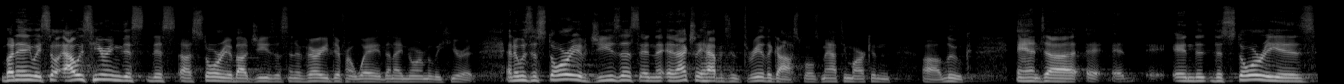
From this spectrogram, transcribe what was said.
But anyway, so I was hearing this, this uh, story about Jesus in a very different way than I normally hear it. And it was a story of Jesus, and it actually happens in three of the Gospels Matthew, Mark, and uh, Luke. And, uh, and the, the story is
